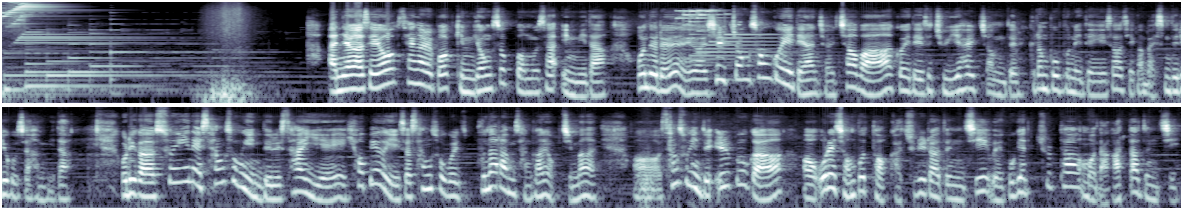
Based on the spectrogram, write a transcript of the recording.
Thank you. 안녕하세요. 생활법 김경숙 법무사입니다. 오늘은 실종 선고에 대한 절차와 그에 대해서 주의할 점들 그런 부분에 대해서 제가 말씀드리고자 합니다. 우리가 수인의 상속인들 사이에 협의에 의해서 상속을 분할하면 상관이 없지만 어, 상속인들 일부가 어, 오래 전부터 가출이라든지 외국에 출타 뭐 나갔다든지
